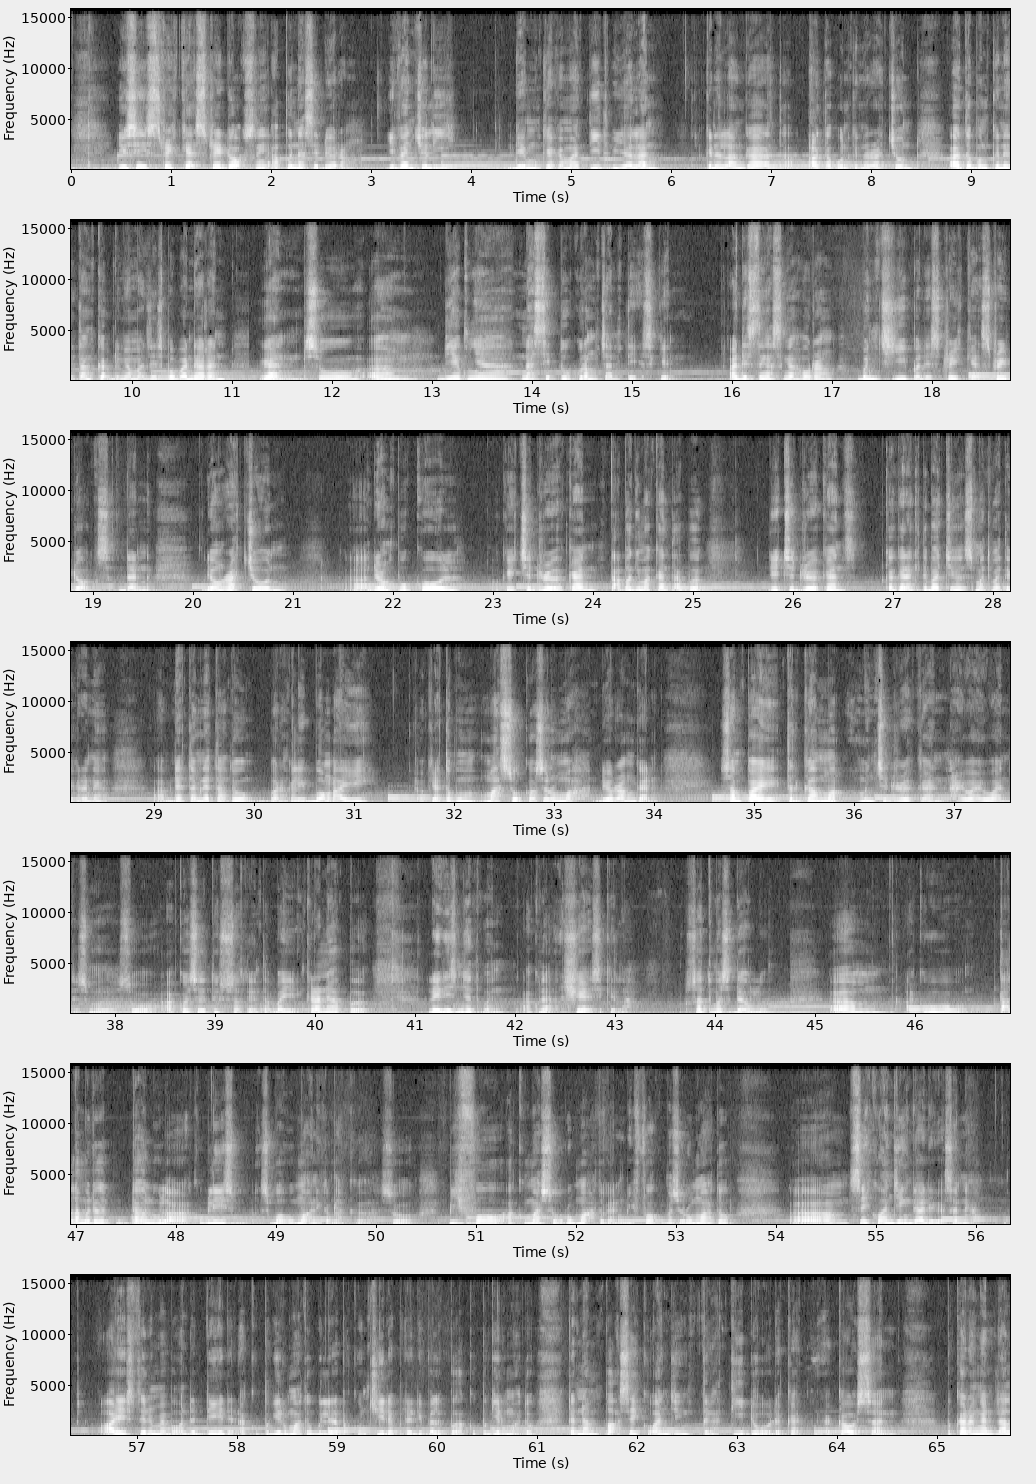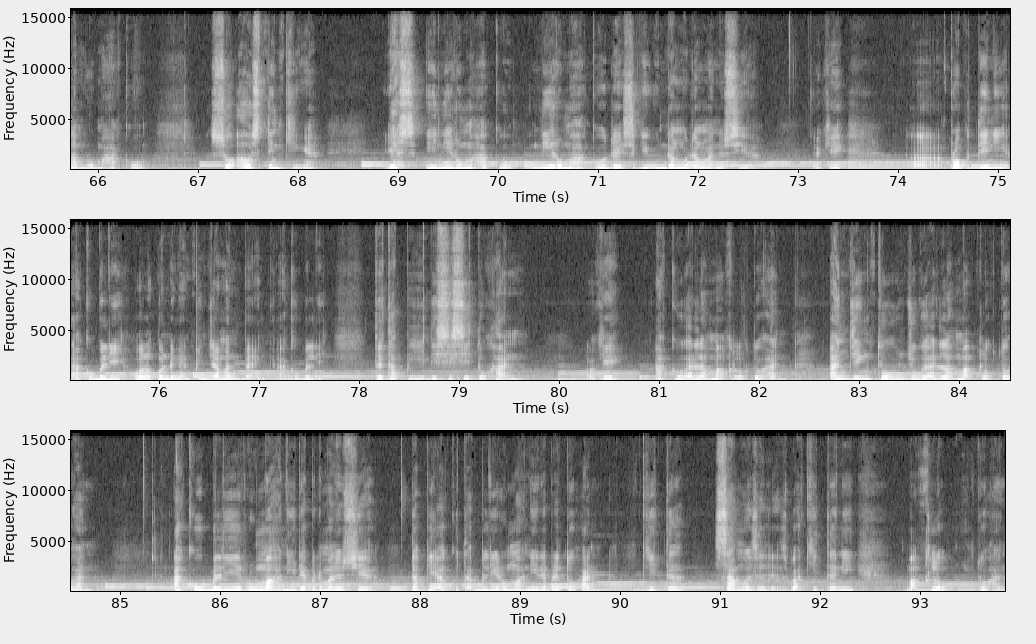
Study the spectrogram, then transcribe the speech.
you see stray cats, stray dogs ni apa nasib dia orang? Eventually dia mungkin akan mati tepi jalan kena langgar ataupun kena racun ataupun kena tangkap dengan majlis perbandaran kan? So um, dia punya nasib tu kurang cantik sikit. Ada setengah-setengah orang benci pada stray cat stray dogs dan dia orang racun uh, dia orang pukul okey cederakan. Tak bagi makan tak apa. Dia cederakan. Kadang-kadang kita baca semata-mata kerana binatang-binatang tu barangkali buang air okey ataupun masuk kawasan rumah dia orang kan sampai tergamak mencederakan haiwan-haiwan tu semua. So aku rasa itu sesuatu yang tak baik kerana apa? Ladies and gentlemen aku nak share sikit lah. Satu masa dahulu um, aku tak lama dahulu lah aku beli sebuah rumah ni kat Melaka. So before aku masuk rumah tu kan before aku masuk rumah tu um, seekor anjing dah ada kat sana I still remember on the day that aku pergi rumah tu bila dapat kunci daripada developer aku pergi rumah tu dan nampak seekor anjing tengah tidur dekat kawasan pekarangan dalam rumah aku. So I was thinking eh, yes ini rumah aku, ni rumah aku dari segi undang-undang manusia. Okay, uh, property ni aku beli walaupun dengan pinjaman bank aku beli. Tetapi di sisi Tuhan, okay, aku adalah makhluk Tuhan. Anjing tu juga adalah makhluk Tuhan. Aku beli rumah ni daripada manusia Tapi aku tak beli rumah ni daripada Tuhan Kita sama saja Sebab kita ni makhluk Tuhan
